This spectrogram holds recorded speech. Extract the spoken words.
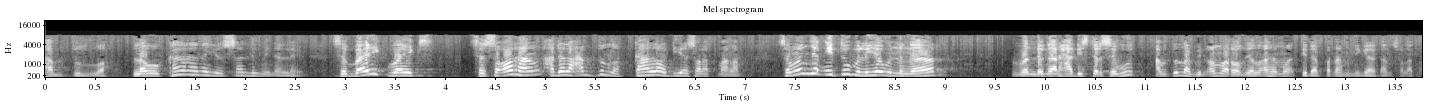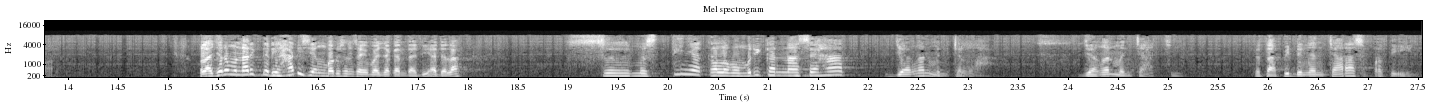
Abdullah. Lau kana yusalli minal Sebaik-baik seseorang adalah Abdullah kalau dia sholat malam. Semenjak itu beliau mendengar mendengar hadis tersebut, Abdullah bin Umar radhiyallahu anhu tidak pernah meninggalkan sholat malam. Pelajaran menarik dari hadis yang barusan saya bacakan tadi adalah semestinya kalau memberikan nasihat jangan mencela, jangan mencaci, tetapi dengan cara seperti ini.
